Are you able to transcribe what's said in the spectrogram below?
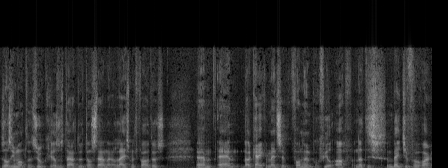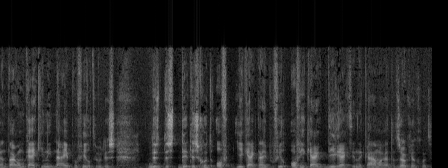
is als iemand een zoekresultaat doet, dan staan er een lijst met foto's. Um, en dan kijken mensen van hun profiel af. En dat is een beetje verwarrend. Waarom kijk je niet naar je profiel toe? Dus, dus, dus dit is goed. Of je kijkt naar je profiel, of je kijkt direct in de camera. Dat is ook heel goed.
